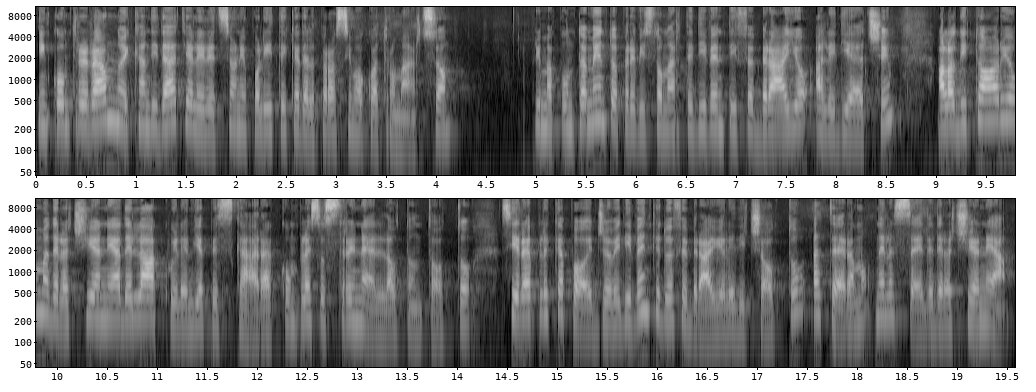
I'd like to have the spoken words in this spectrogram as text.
incontreranno i candidati alle elezioni politiche del prossimo 4 marzo. Primo appuntamento è previsto martedì 20 febbraio alle 10 all'auditorium della CNA dell'Aquila in via Pescara, complesso Strenella 88. Si replica poi giovedì 22 febbraio alle 18 a Teramo nella sede della CNA.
